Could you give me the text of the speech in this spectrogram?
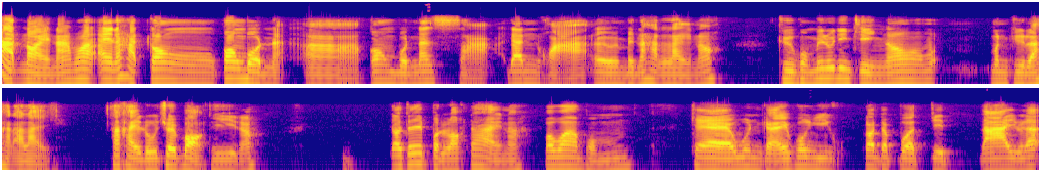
หัสหน่อยนะ เพราะว่าไอ้รหัสกล้องกล้องบนอะอ่ากล้องบนด้านซ้ายด้านขวา เออมันเป็นรหัสอะไรเนาะคือผมไม่รู้จริง ๆ เนาะมันคือรหัสอะไร ถ้าใครรู้ช่วยบอกทีเนาะเราจะได้ปลดล็อกได้นะเพราะว่าผมแค่วุ่นกับไอ้พวกนี้ก็จะปวดจิตตายอยู่แล้ว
